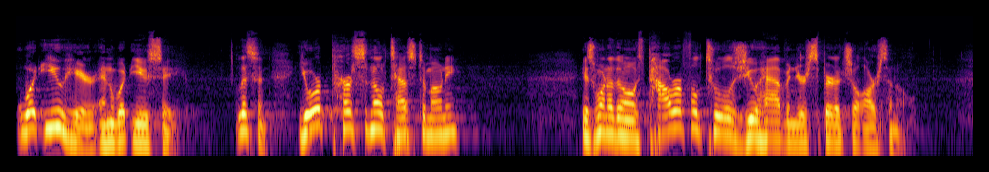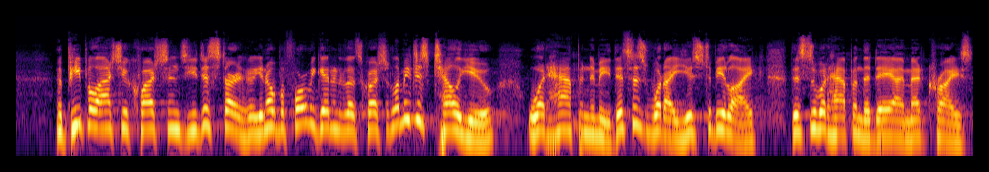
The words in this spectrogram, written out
what you hear and what you see. Listen, your personal testimony is one of the most powerful tools you have in your spiritual arsenal. The people ask you questions, you just start, you know, before we get into those questions, let me just tell you what happened to me. This is what I used to be like. This is what happened the day I met Christ.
